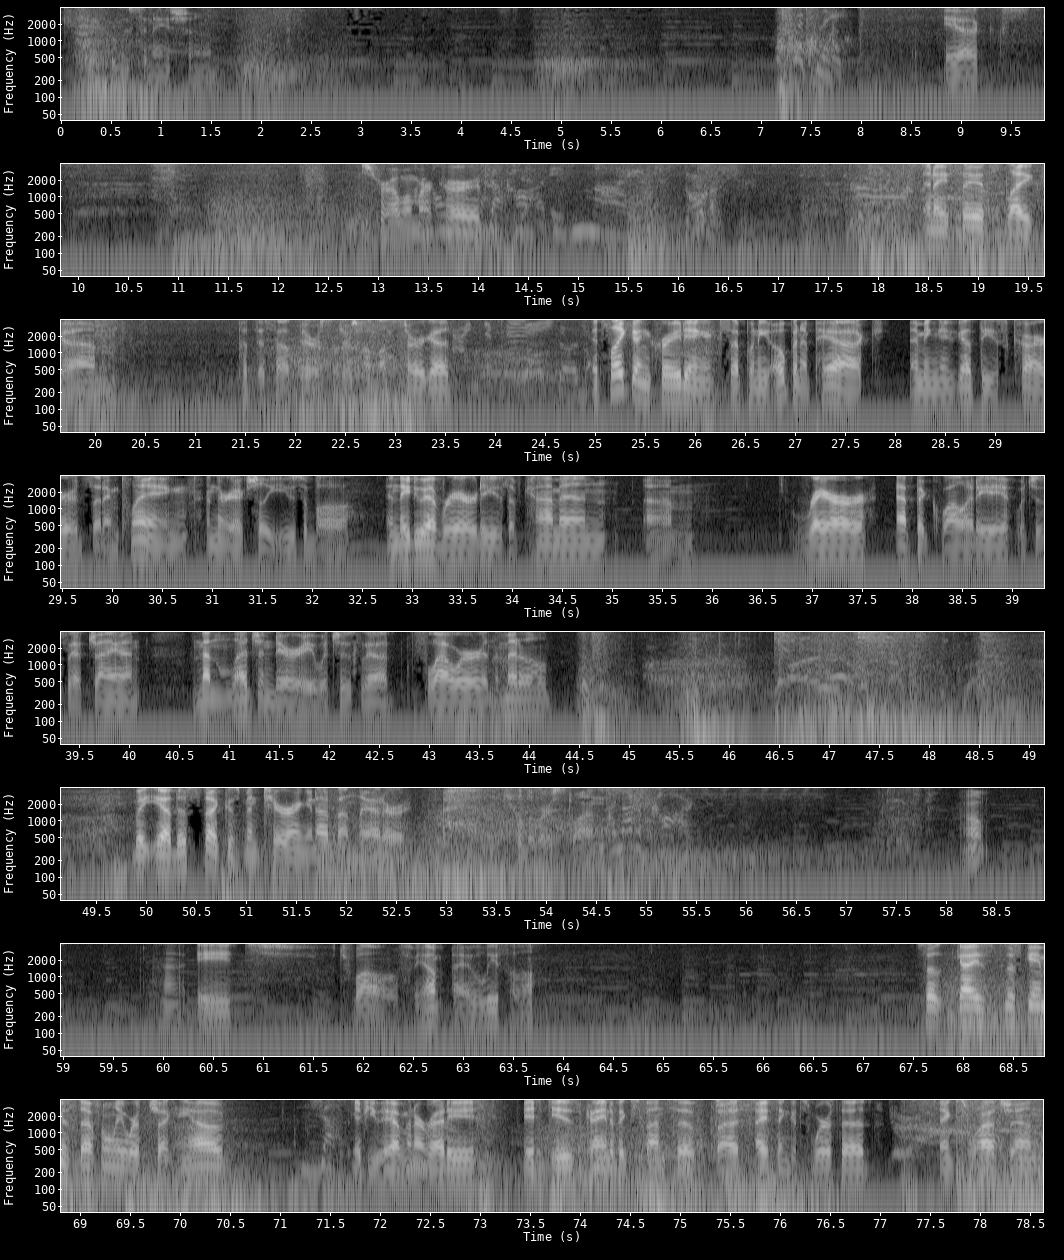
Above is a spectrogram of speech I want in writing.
Okay, hallucination. X. Let's draw one more card. And I say it's like, um, put this out there so there's one less target. It's like uncrating, except when you open a pack, I mean, you got these cards that I'm playing, and they're actually usable. And they do have rarities of common, um, rare, epic quality, which is that giant, and then legendary, which is that flower in the middle. But yeah, this deck has been tearing it up on ladder. Kill the worst one. I'm out of cards. Oh. Uh, 8, 12. Yep, I have lethal. So, guys, this game is definitely worth checking out if you haven't already. It is kind of expensive, but I think it's worth it. Thanks for watching.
